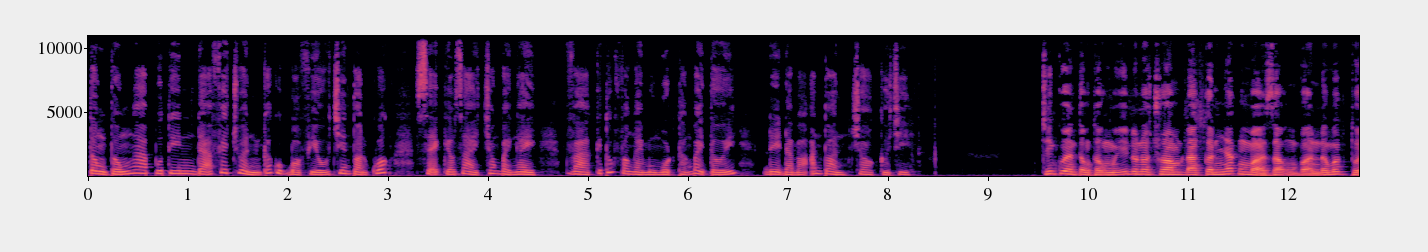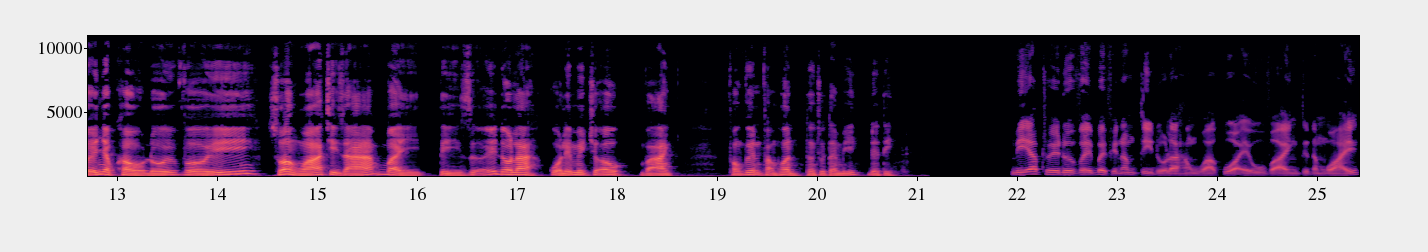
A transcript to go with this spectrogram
Tổng thống Nga Putin đã phê chuẩn các cuộc bỏ phiếu trên toàn quốc sẽ kéo dài trong 7 ngày và kết thúc vào ngày 1 tháng 7 tới để đảm bảo an toàn cho cử tri. Chính quyền Tổng thống Mỹ Donald Trump đang cân nhắc mở rộng và nâng mức thuế nhập khẩu đối với số hàng hóa trị giá 7 tỷ rưỡi đô la của Liên minh châu Âu và Anh. Phóng viên Phạm Huân, thường trú tại Mỹ, đưa tin. Mỹ áp thuế đối với 7,5 tỷ đô la hàng hóa của EU và Anh từ năm ngoái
